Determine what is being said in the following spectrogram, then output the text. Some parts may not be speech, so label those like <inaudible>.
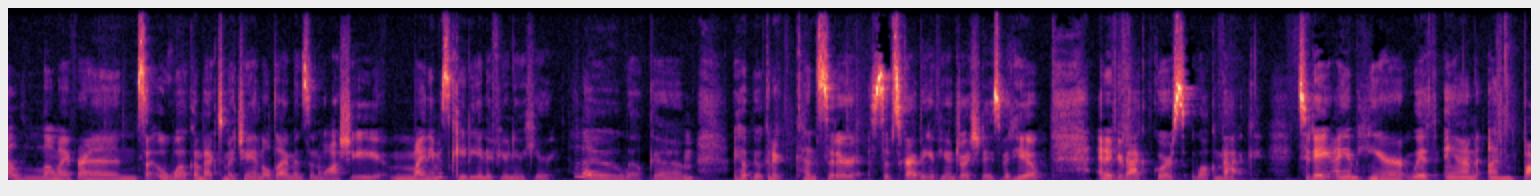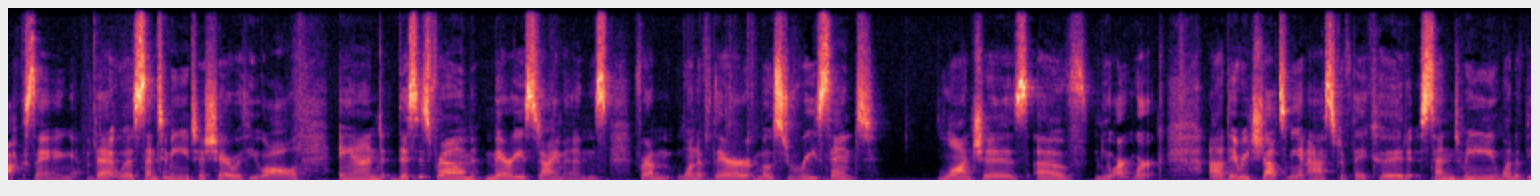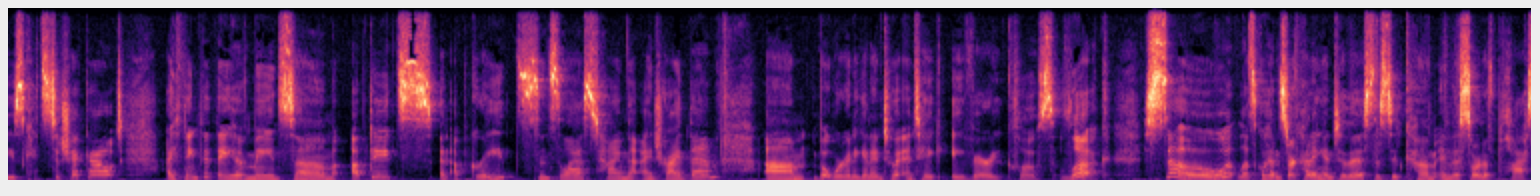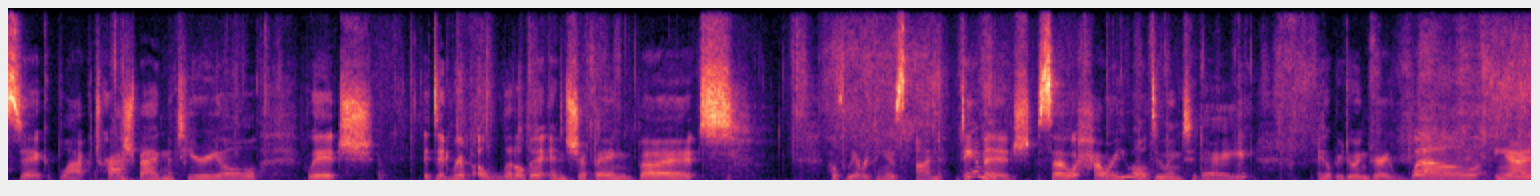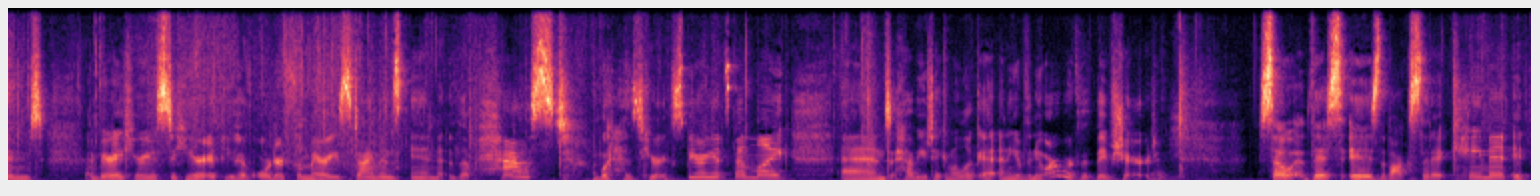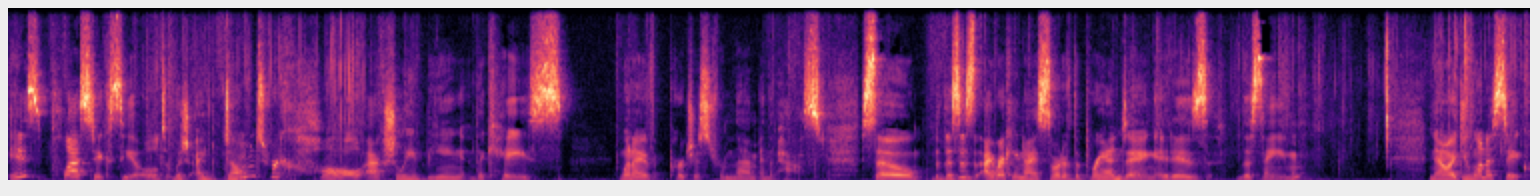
Hello, my friends. Welcome back to my channel, Diamonds and Washi. My name is Katie, and if you're new here, hello, welcome. I hope you'll consider subscribing if you enjoyed today's video. And if you're back, of course, welcome back. Today I am here with an unboxing that was sent to me to share with you all. And this is from Mary's Diamonds, from one of their most recent launches of new artwork. Uh, they reached out to me and asked if they could send me one of these kits to check out. I think that they have made some updates and upgrades since the last time that I tried them, um, but we're going to get into it and take a very close look. So let's go ahead and start cutting into this. This did come in this sort of plastic black trash bag material, which it did rip a little bit in shipping, but Hopefully everything is undamaged. So how are you all doing today? I hope you're doing very well and I'm very curious to hear if you have ordered from Mary's Diamonds in the past. What has your experience been like? And have you taken a look at any of the new artwork that they've shared? So this is the box that it came in. It is plastic sealed, which I don't recall actually being the case when I've purchased from them in the past. So, but this is, I recognize sort of the branding, it is the same. Now, I do want to state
